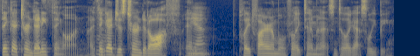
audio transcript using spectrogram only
think I turned anything on. I think I just turned it off and. Yeah. played Fire Emblem for like 10 minutes until I got sleepy.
